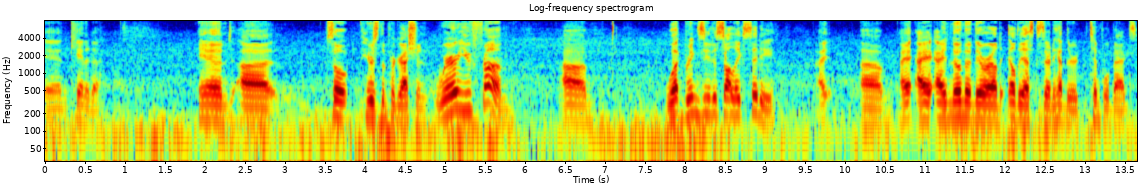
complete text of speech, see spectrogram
and Canada. And uh, so here's the progression. Where are you from? Um, what brings you to Salt Lake City? I, um, I, I, know that they were LDS because they already had their temple bags.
